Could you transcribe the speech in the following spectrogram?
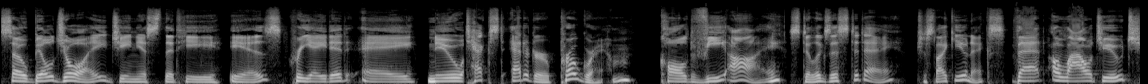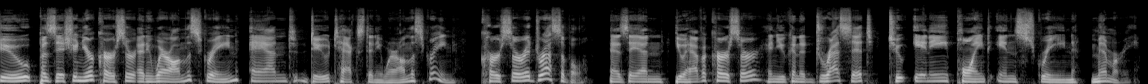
So Bill Joy, genius that he is, created a new text editor program called VI, still exists today, just like Unix, that allowed you to position your cursor anywhere on the screen and do text anywhere on the screen. Cursor addressable, as in you have a cursor and you can address it to any point in screen memory.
